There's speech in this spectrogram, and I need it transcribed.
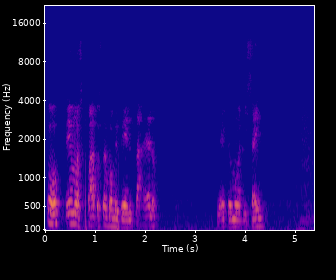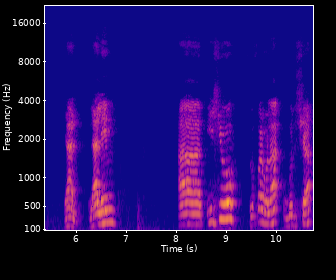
Ito, ito yung mga sapatos na mabibenta. Ayan o. Yan ito mga design. Yan. Ilalim. At issue. So far wala. Good siya.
